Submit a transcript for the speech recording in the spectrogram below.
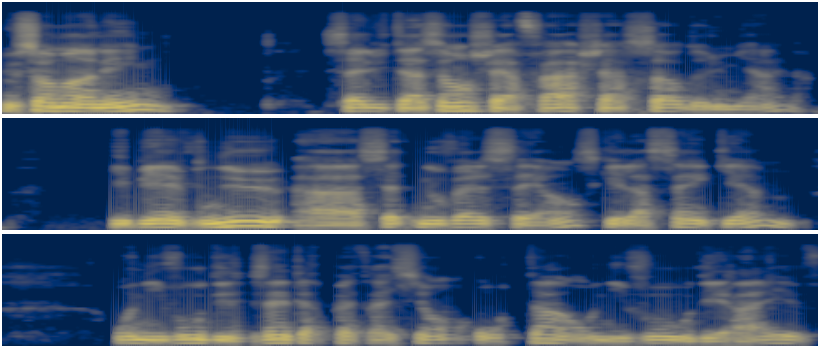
Nous sommes en ligne. Salutations, chers frères, chères sœurs de lumière, et bienvenue à cette nouvelle séance qui est la cinquième au niveau des interprétations, autant au niveau des rêves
